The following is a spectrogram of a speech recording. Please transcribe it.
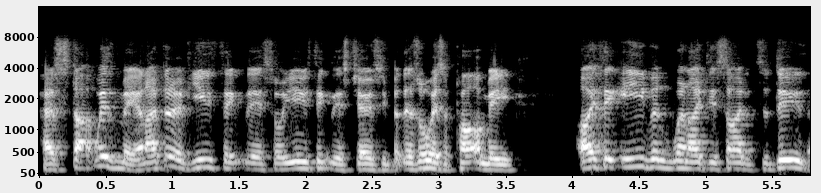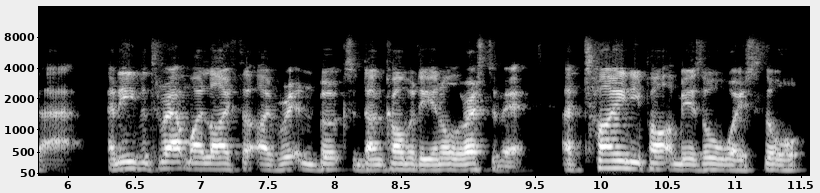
has stuck with me. And I don't know if you think this or you think this, Josie, but there's always a part of me. I think even when I decided to do that, and even throughout my life that I've written books and done comedy and all the rest of it, a tiny part of me has always thought,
